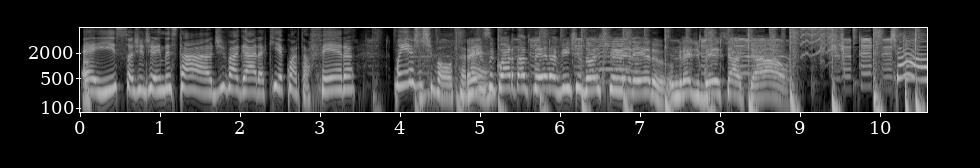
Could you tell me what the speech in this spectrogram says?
É isso. A gente ainda está devagar aqui. É quarta-feira. Amanhã a gente volta, né? É isso, quarta-feira, 22 de fevereiro. Um grande beijo, tchau, tchau. Tchau.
